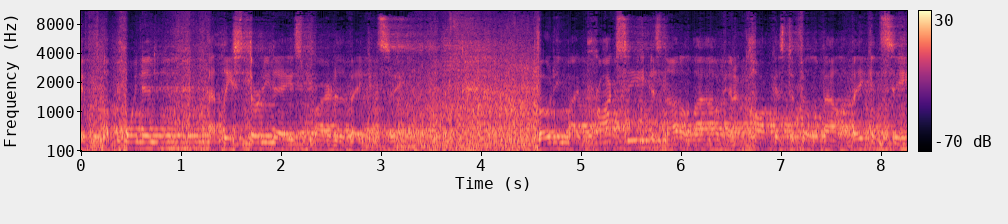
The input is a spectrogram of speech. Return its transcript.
if appointed at least 30 days prior to the vacancy. Voting by proxy is not allowed in a caucus to fill a ballot vacancy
